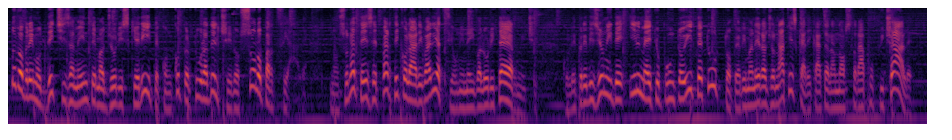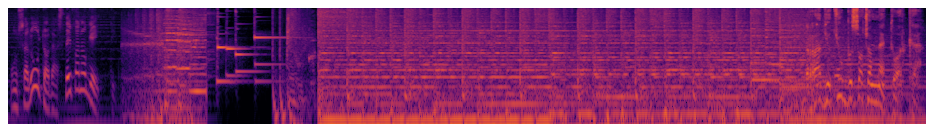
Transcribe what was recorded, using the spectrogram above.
dove avremo decisamente maggiori schierite, con copertura del cielo solo parziale. Non sono attese particolari variazioni nei valori termici. Con le previsioni di ilmeteo.it è tutto, per rimanere aggiornati scaricate la nostra app ufficiale. Un saluto da Stefano Ghetti. RadioTube Social Network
